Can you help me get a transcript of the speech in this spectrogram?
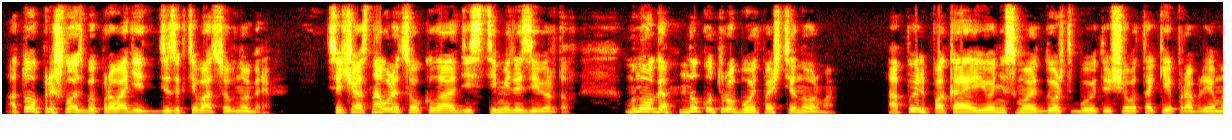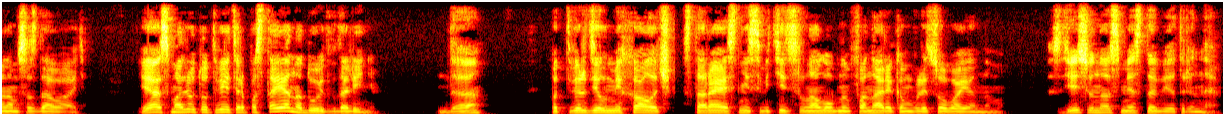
а то пришлось бы проводить дезактивацию в номере. Сейчас на улице около 10 миллизивертов. Много, но к утру будет почти норма. А пыль, пока ее не смоет дождь, будет еще вот такие проблемы нам создавать. Я смотрю, тут ветер постоянно дует в долине». «Да», — подтвердил Михалыч, стараясь не светить налобным фонариком в лицо военному. «Здесь у нас место ветреное».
